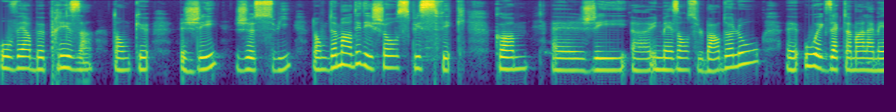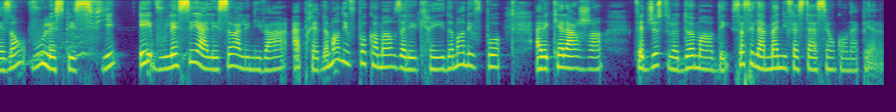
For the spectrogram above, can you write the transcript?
au verbe présent. Donc, euh, j'ai, je suis. Donc, demander des choses spécifiques comme euh, j'ai euh, une maison sur le bord de l'eau, où exactement la maison, vous le spécifiez et vous laissez aller ça à l'univers après. Demandez-vous pas comment vous allez le créer, demandez-vous pas avec quel argent, Faites juste le demander. Ça, c'est la manifestation qu'on appelle.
